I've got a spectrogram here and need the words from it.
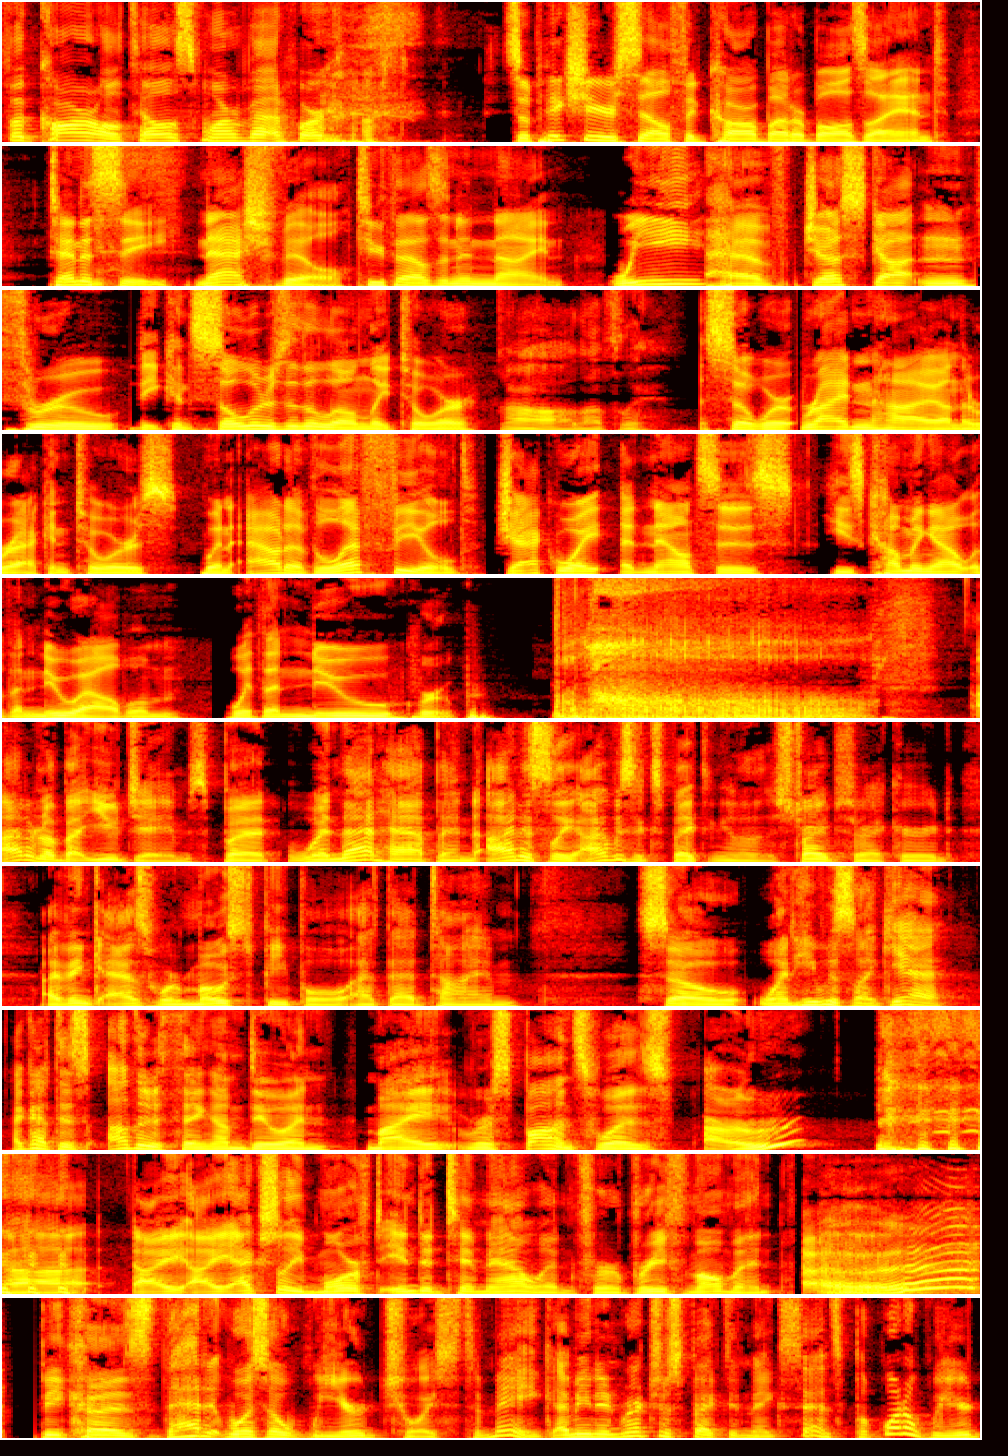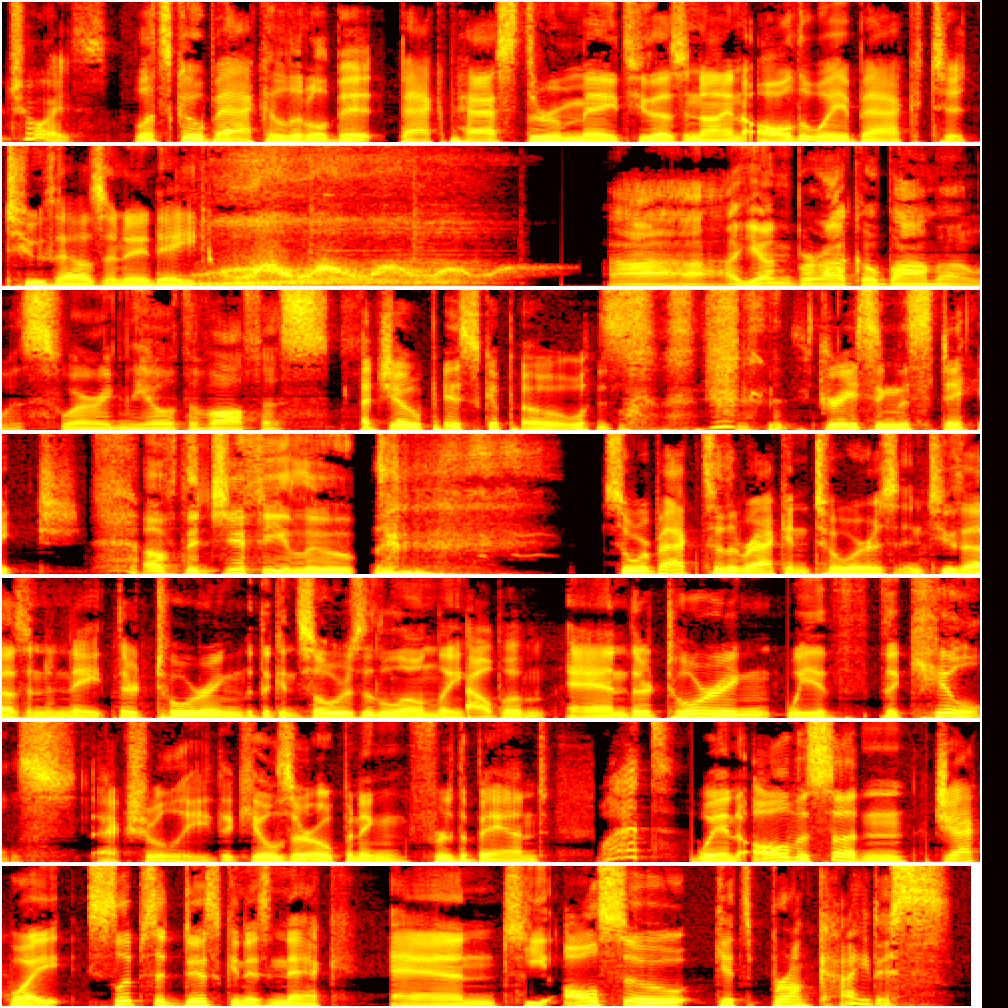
But Carl, tell us more about Horehound. So picture yourself in Carl Butterball's land, Tennessee, Nashville, 2009. We have just gotten through the Consolers of the Lonely tour. Oh, lovely. So we're riding high on the Raconteurs when out of left field, Jack White announces he's coming out with a new album with a new group. I don't know about you, James, but when that happened, honestly, I was expecting another Stripes record. I think, as were most people at that time. So when he was like, "Yeah, I got this other thing I'm doing," my response was, uh, I I actually morphed into Tim Allen for a brief moment because that was a weird choice to make. I mean, in retrospect, it makes sense, but what a weird choice. Let's go back a little bit, back past through May 2009, all the way back to 2008. Ah, a young Barack Obama was swearing the oath of office A Joe Piscopo was gracing the stage. of the Jiffy Lube. So we're back to the Raconteurs in 2008. They're touring with the Consolers of the Lonely album, and they're touring with the Kills, actually. The Kills are opening for the band. What? when all of a sudden Jack White slips a disc in his neck and he also gets bronchitis.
